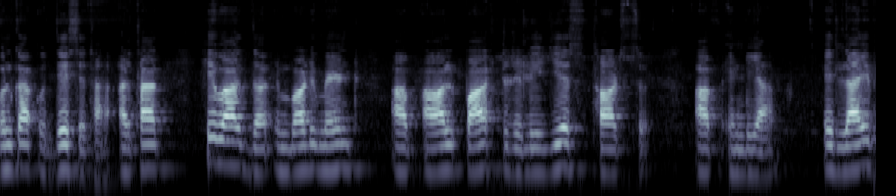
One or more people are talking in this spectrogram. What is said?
उनका उद्देश्य था। अर्थात he was the embodiment of all past religious thoughts of India His life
